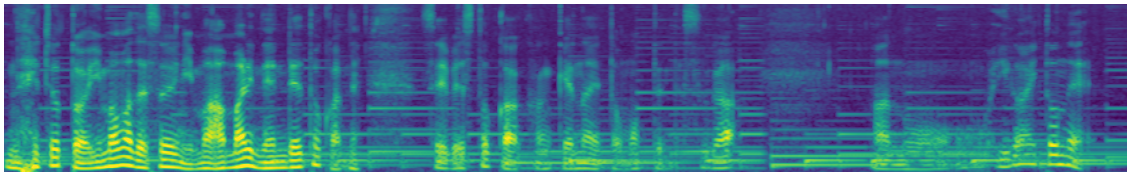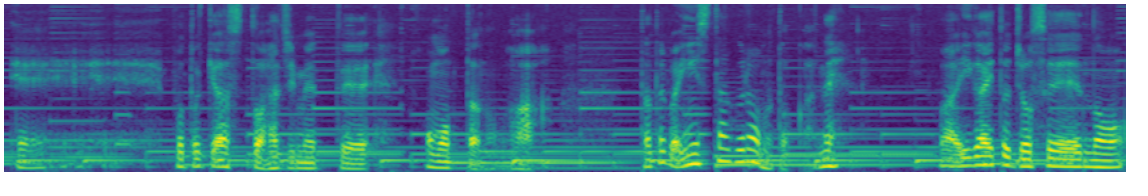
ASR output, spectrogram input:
ねちょっと今までそういうふうにまああんまり年齢とかね性別とか関係ないと思ってるんですがあの意外とね、えー、ポッドキャスト始めて思ったのは例えばインスタグラムとかねは意外と女性の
